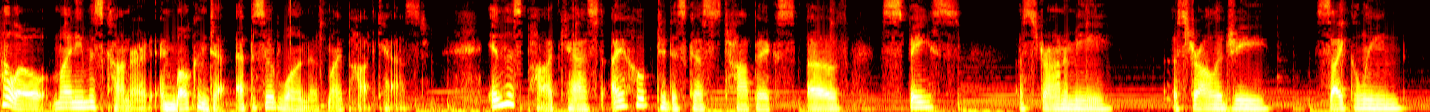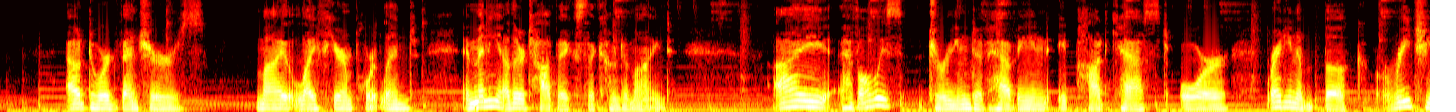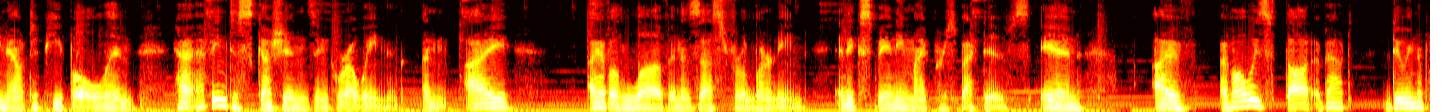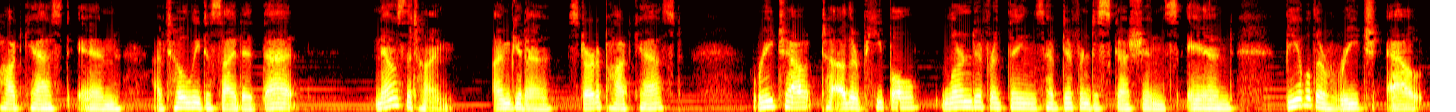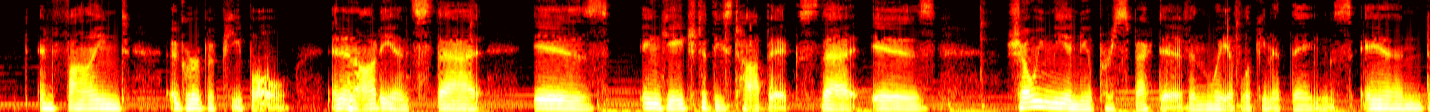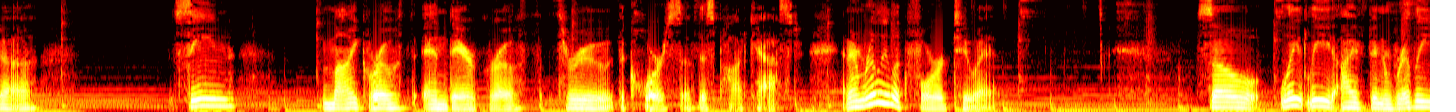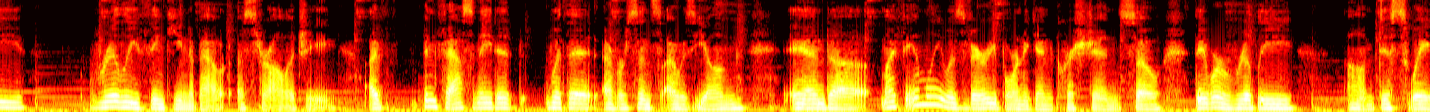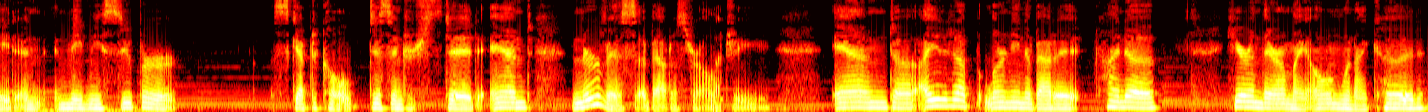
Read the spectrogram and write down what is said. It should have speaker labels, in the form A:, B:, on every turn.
A: Hello, my name is Conrad, and welcome to episode one of my podcast. In this podcast, I hope to discuss topics of space, astronomy, astrology, cycling, outdoor adventures, my life here in Portland, and many other topics that come to mind. I have always dreamed of having a podcast or writing a book, reaching out to people, and ha- having discussions and growing. And I, I have a love and a zest for learning and expanding my perspectives. And I've I've always thought about doing a podcast, and I've totally decided that now's the time. I'm gonna start a podcast, reach out to other people, learn different things, have different discussions, and be able to reach out and find a group of people and an audience that is engaged with these topics, that is showing me a new perspective and way of looking at things, and uh, seeing my growth and their growth through the course of this podcast. And I really look forward to it. So, lately I've been really, really thinking about astrology. I've been fascinated with it ever since I was young, and uh, my family was very born again Christian, so they were really um, dissuade and, and made me super skeptical, disinterested, and nervous about astrology. And uh, I ended up learning about it kind of here and there on my own when I could.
